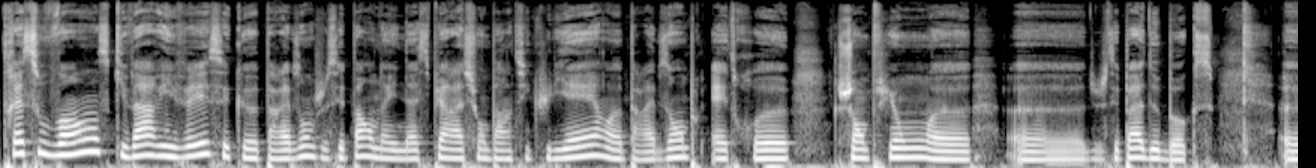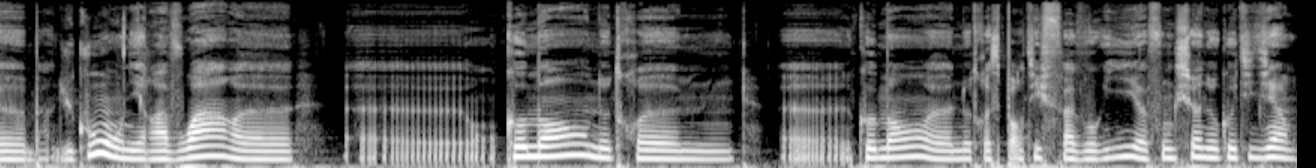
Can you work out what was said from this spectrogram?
Très souvent, ce qui va arriver, c'est que par exemple, je ne sais pas, on a une aspiration particulière, euh, par exemple être euh, champion, euh, je sais pas, de boxe. Ben, du coup, on ira voir comment notre comment notre sportif favori fonctionne au quotidien,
